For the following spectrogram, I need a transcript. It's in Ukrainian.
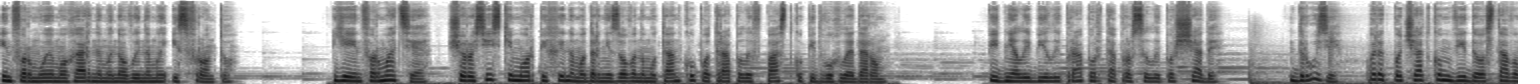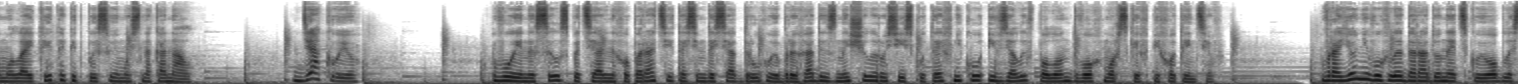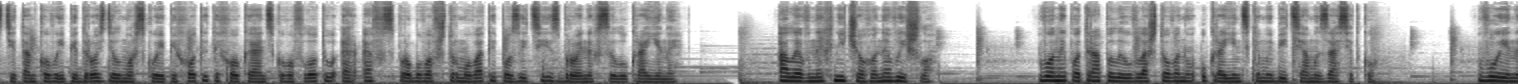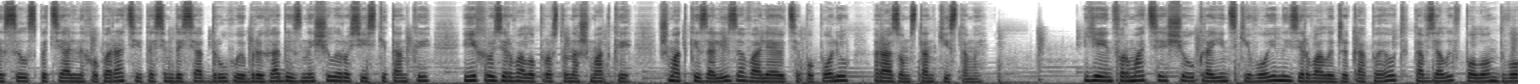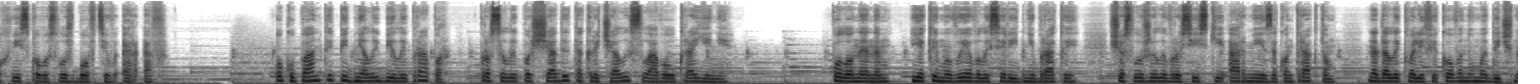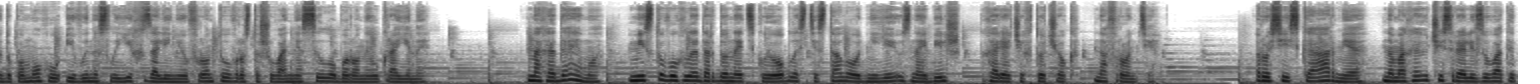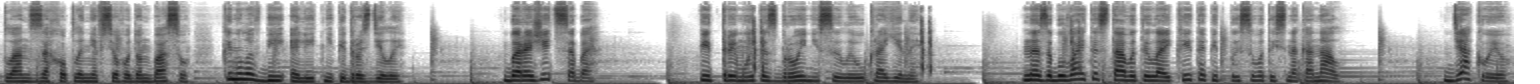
Інформуємо гарними новинами із фронту. Є інформація, що російські морпіхи на модернізованому танку потрапили в пастку під вугледаром. Підняли білий прапор та просили пощади. Друзі, перед початком відео ставимо лайки та підписуємось на канал. Дякую. Воїни сил спеціальних операцій та 72-ї бригади знищили російську техніку і взяли в полон двох морських піхотинців. В районі Вугледара Донецької області танковий підрозділ морської піхоти Тихоокеанського флоту РФ спробував штурмувати позиції Збройних сил України. Але в них нічого не вийшло. Вони потрапили у влаштовану українськими бійцями засідку. Воїни сил спеціальних операцій та 72-ї бригади знищили російські танки, їх розірвало просто на шматки, шматки заліза валяються по полю разом з танкістами. Є інформація, що українські воїни зірвали ДЖК «Пеот» та взяли в полон двох військовослужбовців РФ. Окупанти підняли білий прапор, просили пощади та кричали Слава Україні! Полоненим, якими виявилися рідні брати, що служили в російській армії за контрактом, надали кваліфіковану медичну допомогу і винесли їх за лінію фронту в розташування Сил оборони України. Нагадаємо, місто Вугледар Донецької області стало однією з найбільш гарячих точок на фронті. Російська армія, намагаючись реалізувати план з захоплення всього Донбасу, кинула в бій елітні підрозділи. Бережіть себе. Підтримуйте Збройні Сили України. Не забувайте ставити лайки та підписуватись на канал. Дякую.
